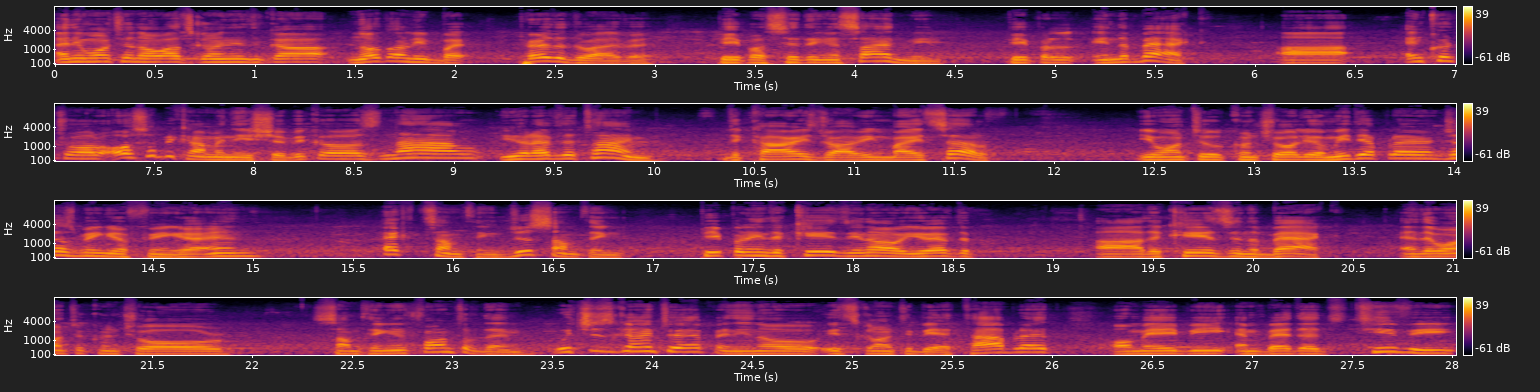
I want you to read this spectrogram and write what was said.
And you want to know what's going in the car, not only by per the driver, people sitting inside me, people in the back. Uh, and control also become an issue because now you have the time the car is driving by itself. You want to control your media player? Just bring your finger and act something, do something. People in the kids, you know, you have the uh, the kids in the back, and they want to control something in front of them, which is going to happen. You know, it's going to be a tablet or maybe embedded TV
